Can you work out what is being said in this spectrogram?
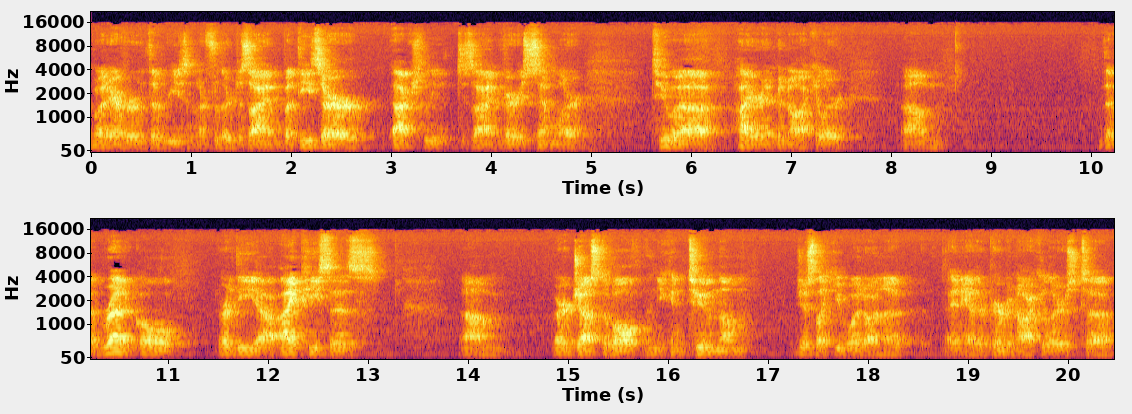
whatever the reason for their design. But these are actually designed very similar to a higher end binocular. Um, the reticle or the uh, eyepieces um, are adjustable and you can tune them just like you would on a any other pair of binoculars to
